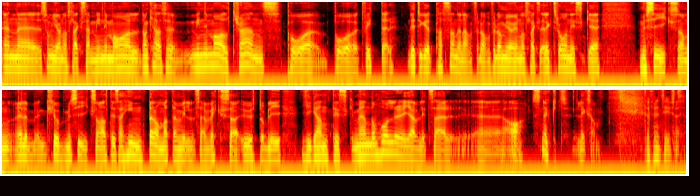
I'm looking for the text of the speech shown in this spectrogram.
en, eh, som gör någon slags minimal, de kallar sig minimaltrans på, på Twitter. Det tycker jag är ett passande namn för dem, för de gör ju någon slags elektronisk eh, musik som, eller klubbmusik som alltid så hintar om att den vill så växa ut och bli gigantisk, men de håller det jävligt så här, ja, snyggt liksom. Definitivt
